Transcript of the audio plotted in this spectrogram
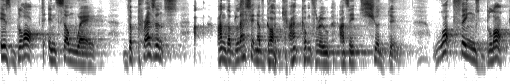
is blocked in some way, the presence and the blessing of God can't come through as it should do. What things block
